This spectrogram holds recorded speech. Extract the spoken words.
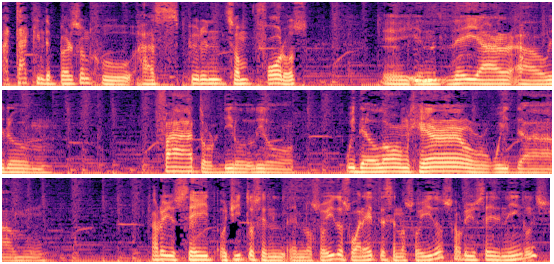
attacking the person who has put in some photos, uh, and they are a little fat or little little with the long hair or with um, how do you say it, hoyitos en, en los oídos o aretes en los oídos? How do you say it in English?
